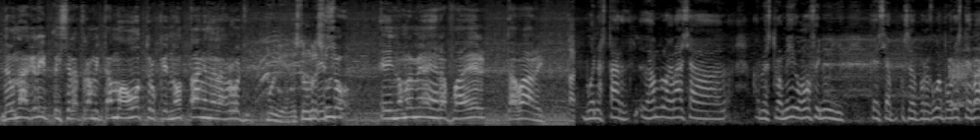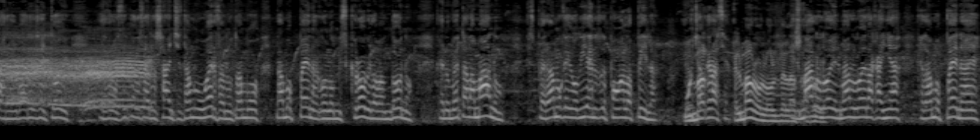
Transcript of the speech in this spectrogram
de una gripe y se la tramitamos a otros que no están en el arroyo. Muy bien, ¿este nombre es Eso, suyo? El nombre mío es Rafael Tavares. Buenas tardes. Le damos las gracias a, a, nuestro amigo Ofi Núñez, que se, se, preocupa por este barrio, el barrio Sector, de Francisco Rosario Sánchez. Estamos huérfanos, estamos, damos pena con los microbios, el abandono, que nos metan la mano. Esperamos que el gobierno se ponga las pilas. Muchas gracias. El mal olor de las El mal olor, el mal olor de la caña, que damos pena, eh.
